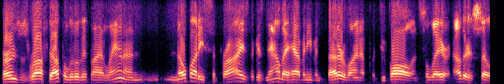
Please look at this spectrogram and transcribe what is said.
Burnes was roughed up a little bit by Atlanta, and nobody's surprised because now they have an even better lineup with Duvall and Soler and others. So,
